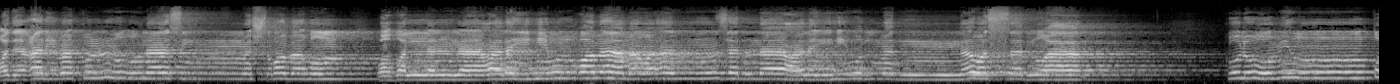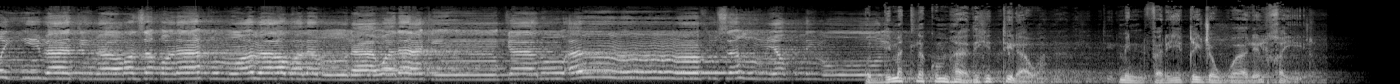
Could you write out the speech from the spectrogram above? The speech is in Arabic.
قد علم كل أناس مشربهم وظللنا عليهم الغمام وأنزلنا عليهم المن والسلوى. كلوا من طيبات ما رزقناكم وما ظلمونا ولكن كانوا أنفسهم يظلمون. قدمت لكم هذه التلاوة من فريق جوال الخير.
